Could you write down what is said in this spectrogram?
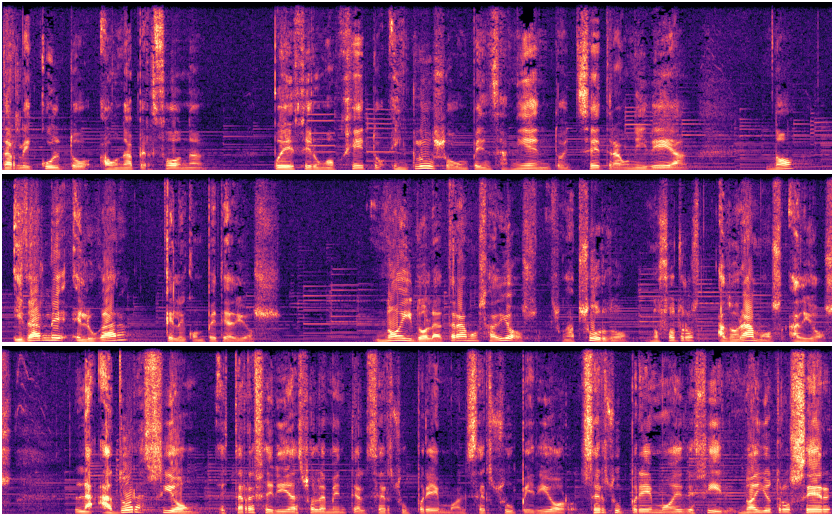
darle culto a una persona, puede ser un objeto, incluso un pensamiento, etcétera, una idea, ¿no? Y darle el lugar que le compete a Dios. No idolatramos a Dios, es un absurdo. Nosotros adoramos a Dios. La adoración está referida solamente al ser supremo, al ser superior. Ser supremo es decir, no hay otro ser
